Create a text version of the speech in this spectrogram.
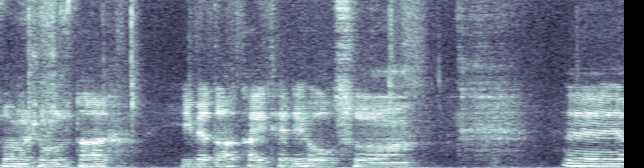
Sonucumuz daha iyi ve daha kaliteli olsun. Ee,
